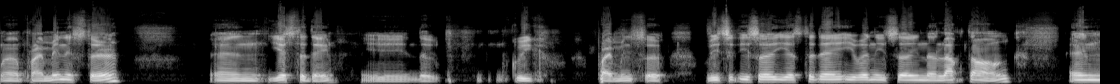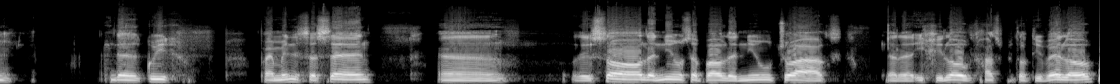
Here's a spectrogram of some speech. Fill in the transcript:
uh Prime Minister, and yesterday the Greek Prime Minister visited Israel yesterday, even it's uh, in a lockdown, and the Greek Prime Minister said uh, they saw the news about the new drugs that the Ichilov hospital developed,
